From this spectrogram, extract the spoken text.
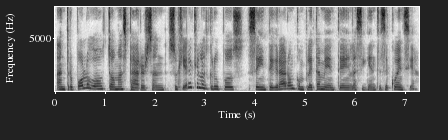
antropólogo Thomas Patterson sugiere que los grupos se integraron completamente en la siguiente secuencia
